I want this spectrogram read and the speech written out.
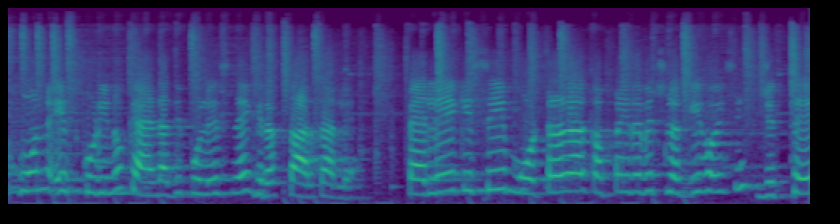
ਹੁਣ ਇਸ ਕੁੜੀ ਨੂੰ ਕੈਨੇਡਾ ਦੀ ਪੁਲਿਸ ਨੇ ਗ੍ਰਿਫਤਾਰ ਕਰ ਲਿਆ। ਪਹਿਲੇ ਕਿਸੇ ਮੋਟਰ ਕੰਪਨੀ ਦੇ ਵਿੱਚ ਲੱਗੀ ਹੋਈ ਸੀ, ਜਿੱਥੇ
